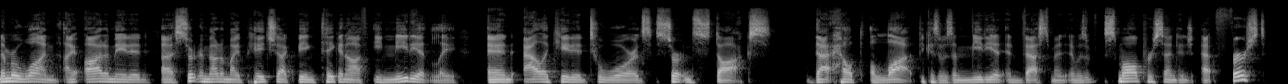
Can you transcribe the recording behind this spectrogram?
Number 1, I automated a certain amount of my paycheck being taken off immediately and allocated towards certain stocks that helped a lot because it was immediate investment. It was a small percentage at first,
